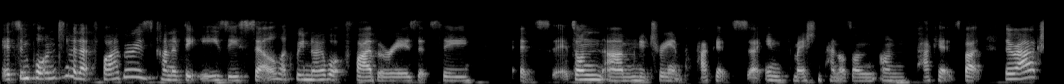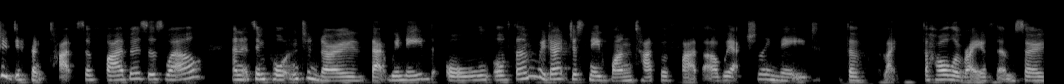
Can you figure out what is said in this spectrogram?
it's important to know that fiber is kind of the easy sell. Like we know what fiber is. It's the it's it's on um, nutrient packets, uh, information panels on on packets. But there are actually different types of fibers as well. And it's important to know that we need all of them. We don't just need one type of fiber. We actually need the like the whole array of them. So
